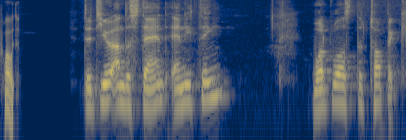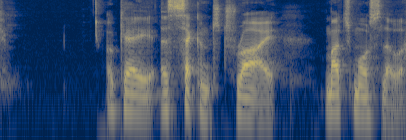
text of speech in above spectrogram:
quote. Did you understand anything? What was the topic? Okay, a second try, much more slower.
